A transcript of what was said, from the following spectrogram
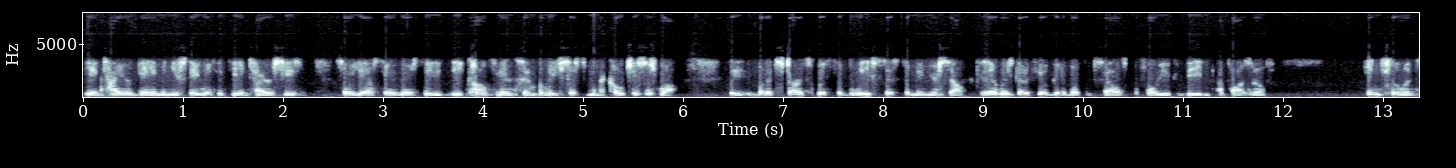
the entire game and you stay with it the entire season. So yes, there, there's the, the confidence and belief system in the coaches as well. But it starts with the belief system in yourself because everybody's got to feel good about themselves before you can be a positive influence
